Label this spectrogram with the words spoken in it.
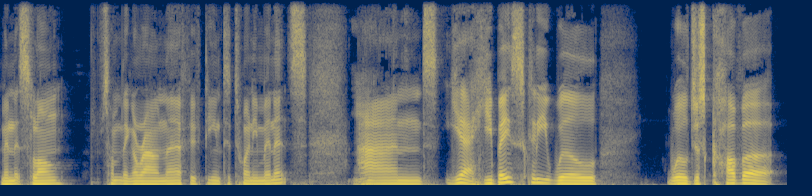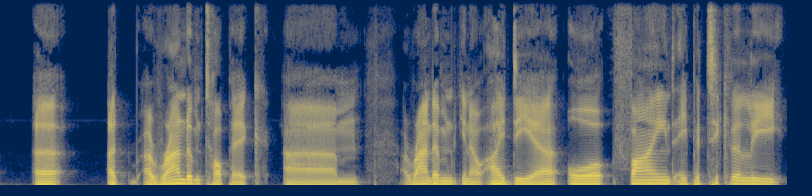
minutes long, something around there, 15 to 20 minutes. And yeah, he basically will will just cover a a, a random topic, um, a random you know idea, or find a particularly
